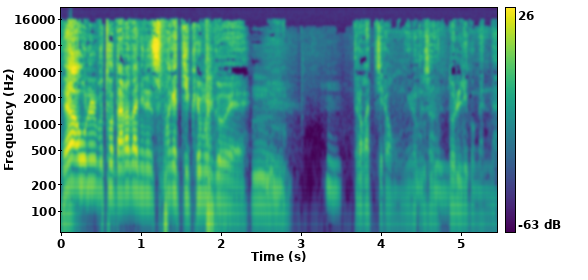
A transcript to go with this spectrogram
내가 오늘부터 날아다니는 스파게티 괴물교에 음. 들어갔지롱 이러면서 음. 놀리고 맨날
